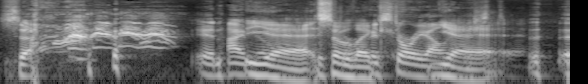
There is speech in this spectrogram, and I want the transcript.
So. and I'm no yeah so like historiologist. yeah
